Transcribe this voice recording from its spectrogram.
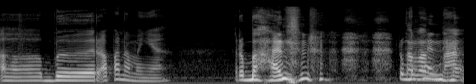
eh, ber apa namanya rebahan rebahan Telentang.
